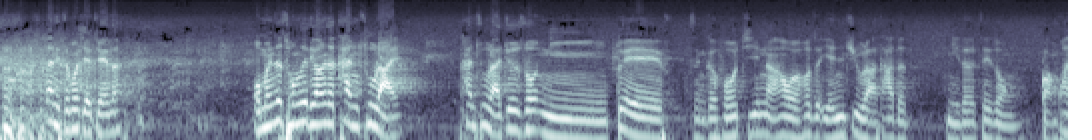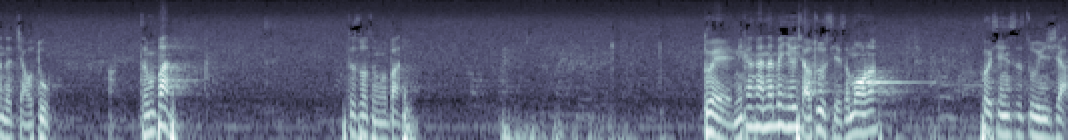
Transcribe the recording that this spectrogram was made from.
那你怎么解决呢？我们是从这个地方就看出来，看出来就是说你对。整个佛经，然后或者研究了他的你的这种广泛的角度，啊，怎么办？这时候怎么办？对，你看看那边有个小注写什么呢？会先是注意一下。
